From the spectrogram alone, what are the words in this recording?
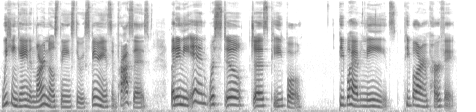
We can gain and learn those things through experience and process, but in the end, we're still just people. People have needs, people are imperfect,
